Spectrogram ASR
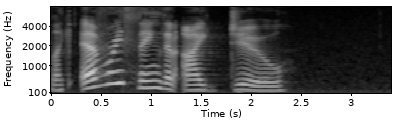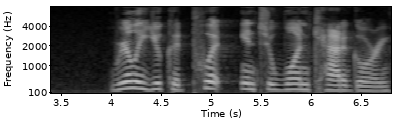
like everything that I do, really you could put into one category,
